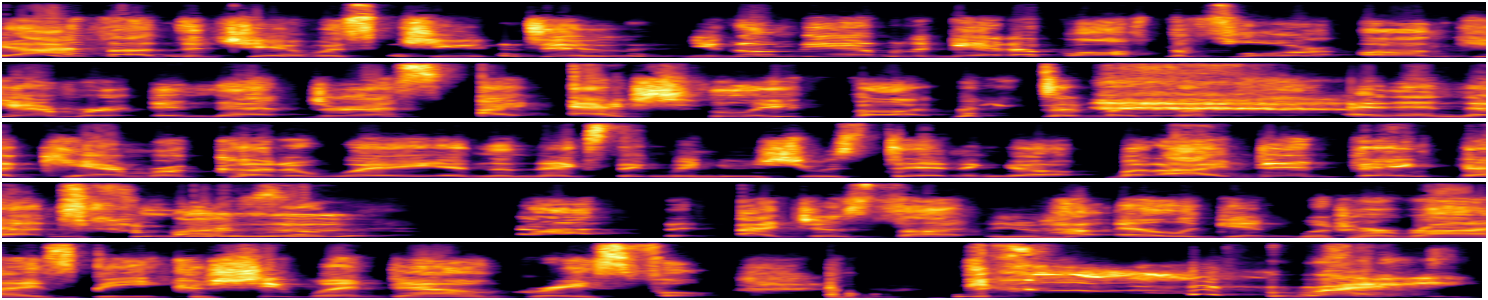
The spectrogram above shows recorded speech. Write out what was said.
yeah, I thought the chair was cute too. You gonna be able to get up off the floor on camera in that dress?" I actually thought to myself, and then the camera cut away, and the next thing we knew, she was standing up. But I did think that to myself. Mm-hmm. Not, I just thought, you know, how elegant would her rise be? Because she went down graceful. right.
